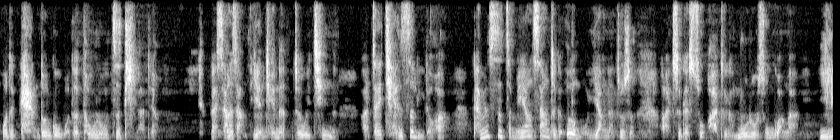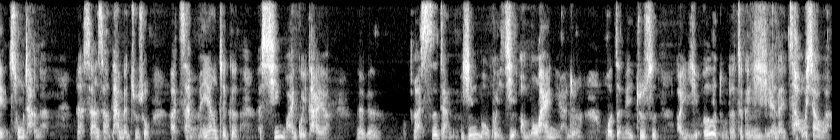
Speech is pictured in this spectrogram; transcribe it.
或者砍断过我的头颅肢体啊，这样。那想想眼前的这位亲人啊，在前世里的话，他们是怎么样像这个恶魔一样的，就是啊这个松啊这个目露凶光啊，一脸凶残呢？那想想他们就说啊，怎么样这个心怀鬼胎啊，那个啊施展阴谋诡计而谋害你啊，这种，或者呢就是啊以恶毒的这个语言来嘲笑啊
